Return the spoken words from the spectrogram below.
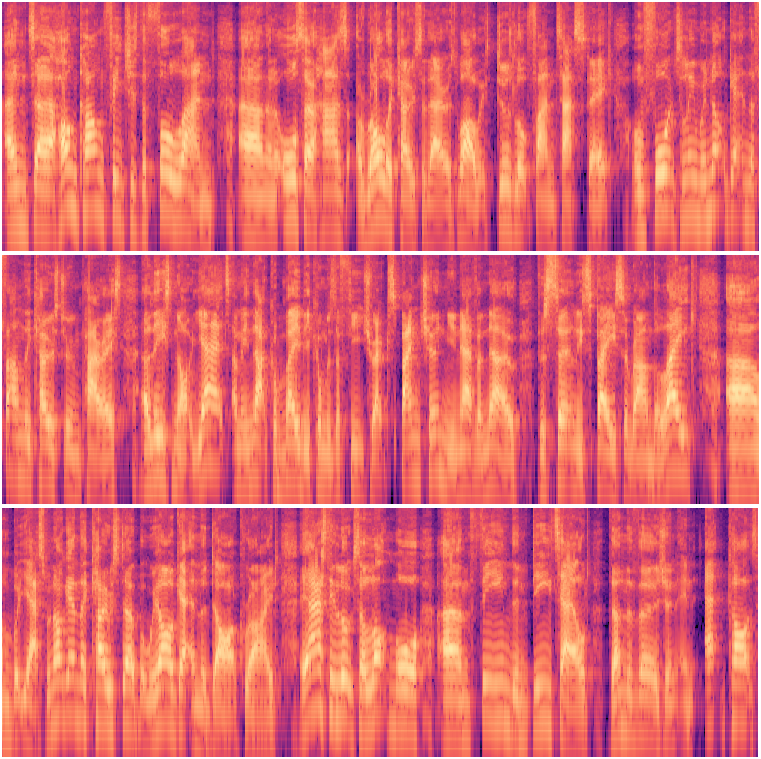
And uh, Hong Kong features the full land um, and also has a roller coaster there as well, which does look fantastic. Unfortunately, we're not getting the family coaster in Paris, at least not yet. I mean, that could maybe come as a future expansion. You never know. There's certainly space around the lake. Um, but yes, we're not getting the coaster, but we are getting the dark ride. It actually looks a lot more um, themed and detailed than the version version in Epcot.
